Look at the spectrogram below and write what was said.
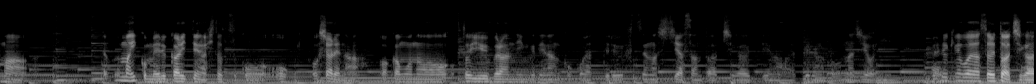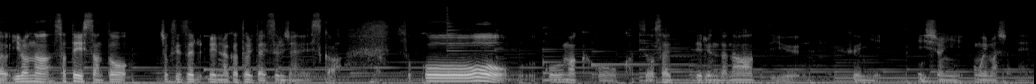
まあ、まあ、一個メルカリっていうのは一つこうおしゃれな若者というブランディングで何個こうやってる普通の質屋さんとは違うっていうのをやってるのと同じように、はい、時の場合はそれとは違ういろんな査定士さんと直接連絡が取れたりするじゃないですか。そこをこううまくこう活用されてるんだなっていうふうに一緒に思いましたね。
